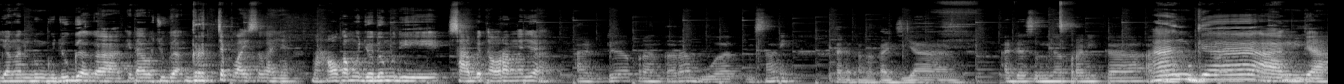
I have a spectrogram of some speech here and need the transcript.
jangan nunggu juga kak. Kita harus juga gercep lah istilahnya. Mau kamu jodohmu disabet orang aja. ada perantara buat misal nih kita datang ke kajian ada seminar pranikah Enggak, enggak,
